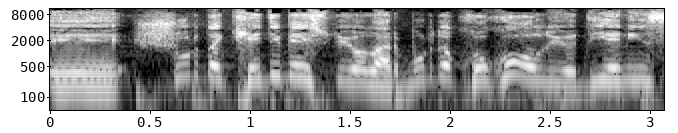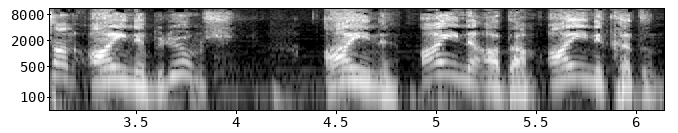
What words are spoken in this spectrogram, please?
e, şurada kedi besliyorlar burada koku oluyor diyen insan aynı biliyor musun? Aynı. Aynı adam, aynı kadın.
